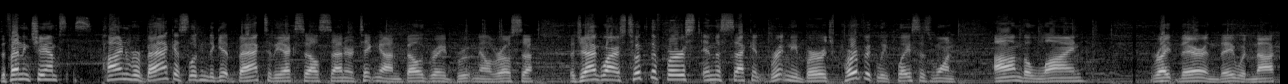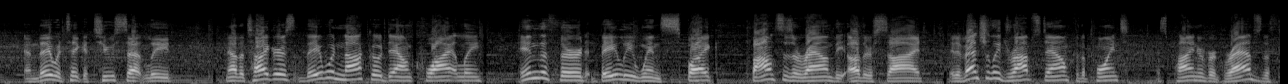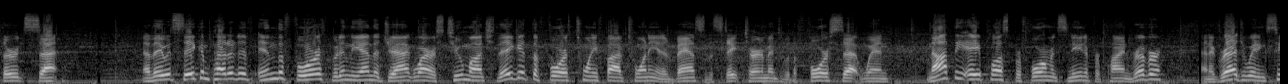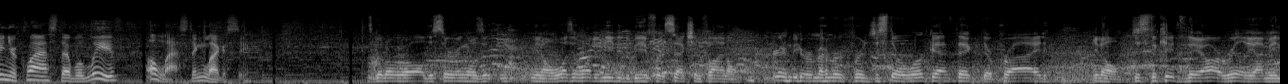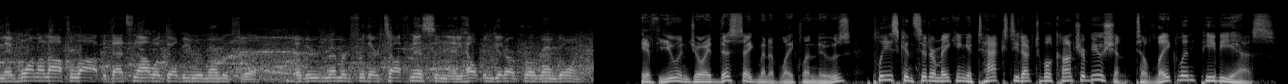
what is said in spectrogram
Defending champs Pine River Backus looking to get back to the Xcel Center, taking on Belgrade Brooten Elrosa. The Jaguars took the first in the second. Brittany Burge perfectly places one on the line right there, and they would knock and they would take a two-set lead. Now the Tigers, they would not go down quietly. In the third, Bailey wins spike, bounces around the other side. It eventually drops down for the point as Pine River grabs the third set. Now they would stay competitive in the fourth, but in the end the Jaguars too much. They get the fourth 25-20 and advance to the state tournament with a four-set win. Not the A-plus performance needed for Pine River, and a graduating senior class that will leave a lasting legacy. But overall, the serving wasn't, you know, wasn't what it needed to be for a section final. They're going to be remembered for just their work ethic, their pride, you know, just the kids they are, really. I mean, they've won an awful lot, but that's not what they'll be remembered for. They'll be remembered for their toughness and, and helping get our program going. If you enjoyed this segment of Lakeland News, please consider making a tax-deductible contribution to Lakeland PBS.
